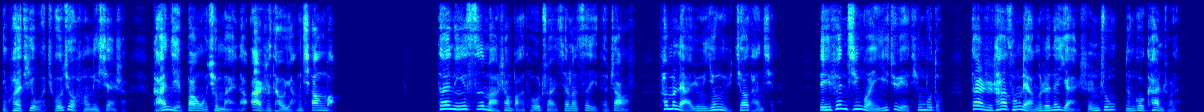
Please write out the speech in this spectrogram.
你快替我求求亨利先生，赶紧帮我去买那二十条洋枪吧。丹尼斯马上把头转向了自己的丈夫，他们俩用英语交谈起来。李芬尽管一句也听不懂。但是他从两个人的眼神中能够看出来，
